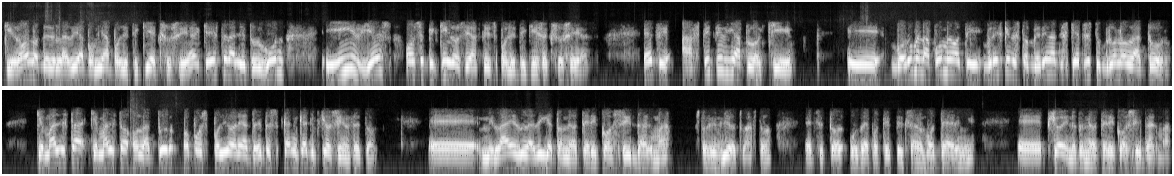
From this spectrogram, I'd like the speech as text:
Κυρώνονται δηλαδή από μια πολιτική εξουσία και ύστερα λειτουργούν οι ίδιες ως επικύρωση αυτής της πολιτικής εξουσίας. Έτσι, αυτή τη διαπλοκή ε, μπορούμε να πούμε ότι βρίσκεται στον πυρήνα της σκέψης του Μπρούνο Λατούρ. Και μάλιστα, και μάλιστα ο Λατούρ, όπως πολύ ωραία το είπες, κάνει κάτι πιο σύνθετο. Ε, μιλάει δηλαδή για το νεωτερικό σύνταγμα, στο βιβλίο του αυτό, έτσι το ουδέποτε υπήρξαμε μοντέρνοι, ε, ποιο είναι το νεωτερικό σύνταγμα;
